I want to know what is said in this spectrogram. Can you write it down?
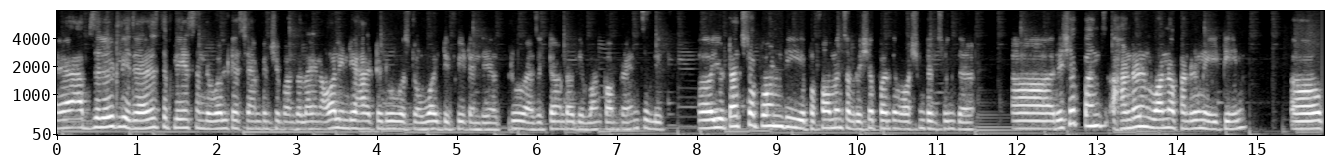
Yeah, absolutely. There is the place in the World Test Championship on the line. All India had to do was to avoid defeat, and they are through. As it turned out, they won comprehensively. Uh, you touched upon the performance of Rishabh Pant and Washington Sundar. Uh, Rishabh Pant, 101 of 118. Uh,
